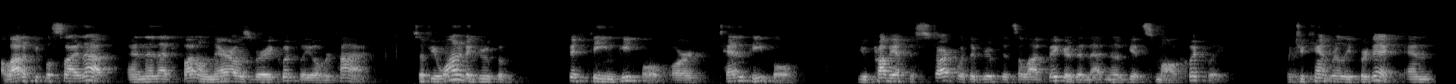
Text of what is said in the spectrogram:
a lot of people sign up and then that funnel narrows very quickly over time. So if you wanted a group of 15 people or 10 people, you probably have to start with a group that's a lot bigger than that and it'll get small quickly. But you can't really predict. And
